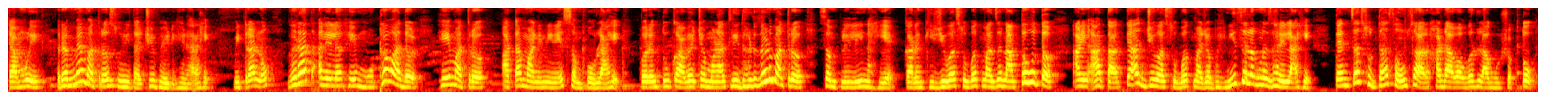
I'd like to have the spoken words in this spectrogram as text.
त्यामुळे रम्या मात्र सुनीताची भेट घेणार आहे. मित्रांनो घरात आलेलं हे मोठं वादळ हे मात्र आता मानिनीने संपवलं आहे. परंतु काव्याच्या मनातली धडधड मात्र संपलेली नाही आहे कारण की जीवासोबत माझं नातं होतं आणि आता त्याच जीवासोबत माझ्या बहिणीचं लग्न झालेलं आहे. त्यांचा सुद्धा संसार हा डावावर लागू शकतो.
